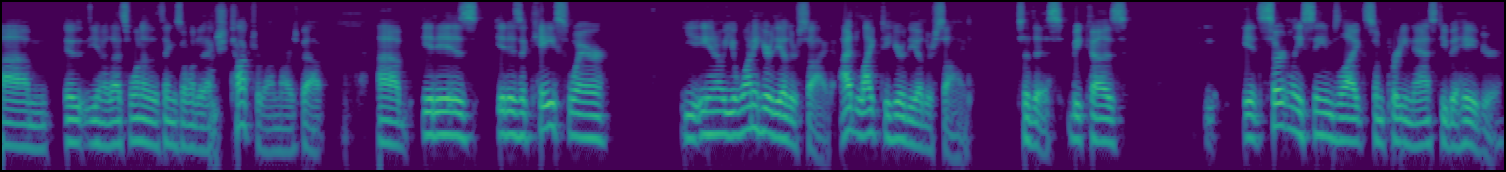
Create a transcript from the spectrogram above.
Um, it, you know, that's one of the things I wanted to actually talk to Ron Marz about uh, it is it is a case where you, you know, you want to hear the other side. I'd like to hear the other side to this because it certainly seems like some pretty nasty behavior.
